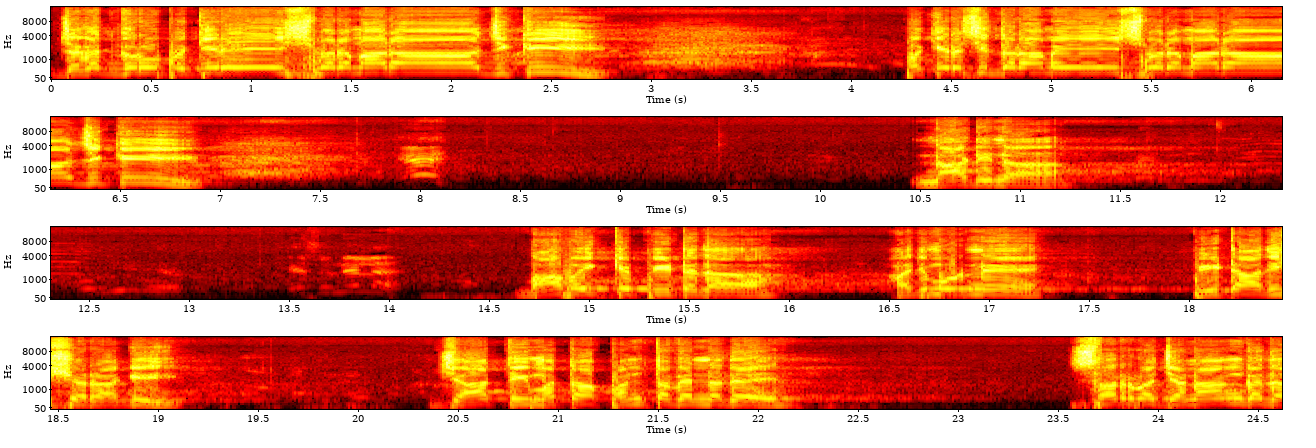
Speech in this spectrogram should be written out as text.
ಜಗದ್ಗುರು ಫಕೀರೇಶ್ವರ ಮಹಾರಾಜ್ ಕಿ. ಫಕೀರ ಸಿದ್ದರಾಮೇಶ್ವರ ಮಹಾರಾಜ್ ಕಿ. ನಾಡಿನ ಭಾವೈಕ್ಯ ಪೀಠದ ಹದಿಮೂರನೇ ಪೀಠಾಧೀಶರಾಗಿ ಜಾತಿ, ಮತ, ಪಂಥವೆನ್ನದೆ ಸರ್ವ ಜನಾಂಗದ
